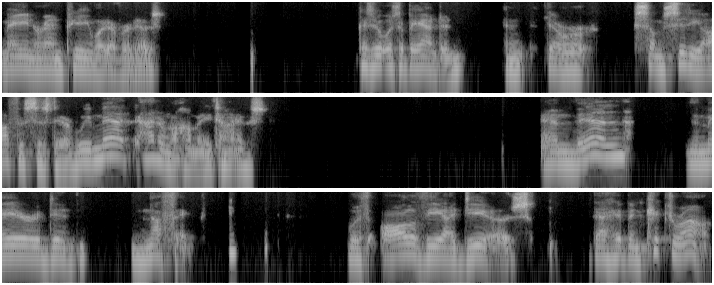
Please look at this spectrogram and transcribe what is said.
Main or NP, whatever it is, because it was abandoned and there were some city offices there. We met, I don't know how many times. And then the mayor did nothing with all of the ideas that had been kicked around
